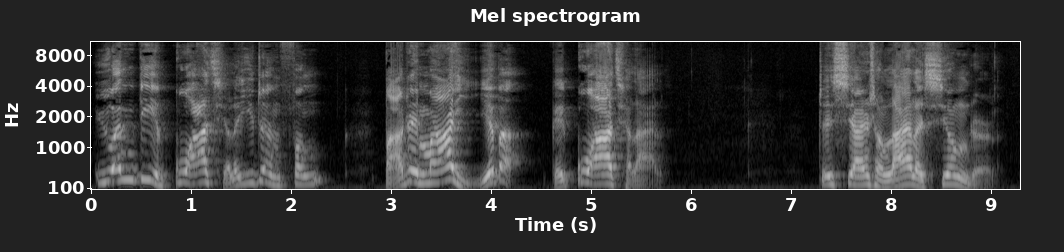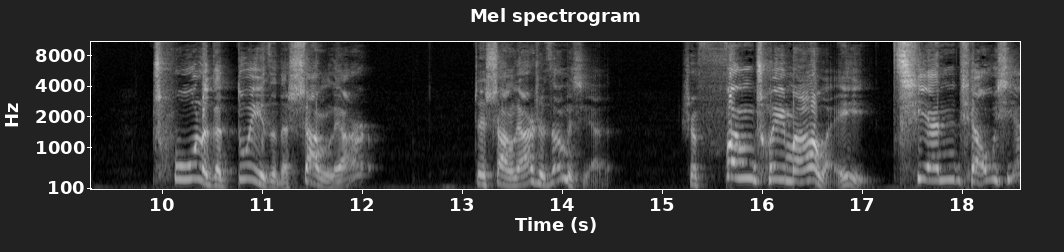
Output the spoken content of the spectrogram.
原地刮起了一阵风，把这马尾巴给刮起来了。这先生来了兴致了，出了个对子的上联儿。这上联是这么写的：是风吹马尾千条线。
